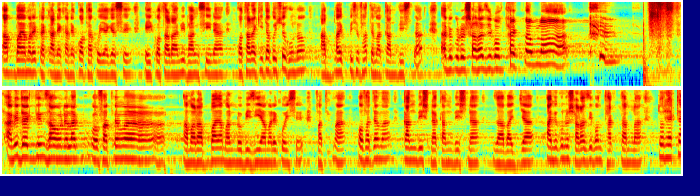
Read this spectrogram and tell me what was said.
আব্বাই আমার একটা কানে কানে কথা কইয়া গেছে। এই কথাটা আমি ভাঙছি না। কথাটা কিতা কইছে শুনো? আব্বাই কইছে, ফাতেমা, কান্দিস না। আমি কোনো সারা জীবন থাকতাম না। আমি তো একদিন যাওনে লাগবো গো, ফাতেমা। আমার আব্বা, আমার নবীজি আমারে কইছে, ফাতেমা, ও ফাতেমা, কান্দিস না কান্দিস না, যা বাইজা আমি কোনো সারা জীবন থাকতাম না। তোর একটা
